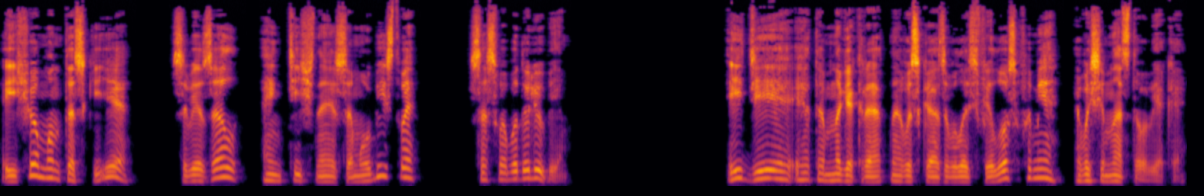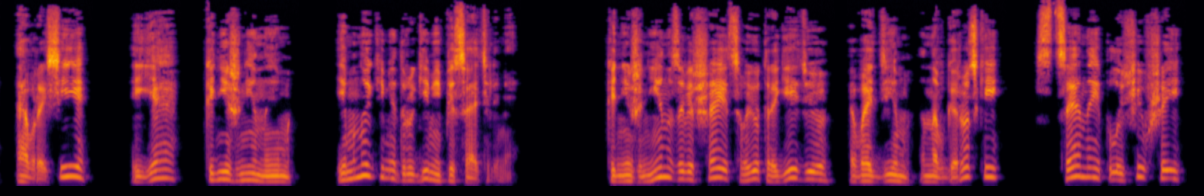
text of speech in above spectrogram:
Еще Монтескье связал античное самоубийство со свободолюбием. Идея эта многократно высказывалась философами XVIII века, а в России я Княжниным и многими другими писателями. Княжнин завершает свою трагедию Вадим Новгородский сценой, получившей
